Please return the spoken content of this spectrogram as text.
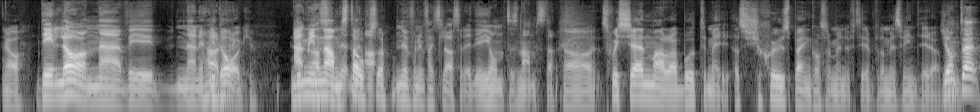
ja. Det är lön när, vi, när ni hör det här. Idag. Det är min Alltså, namnsdag också. ja, nu får ni faktiskt lösa det, det är Jontes namnsdag. Ja, swisha en Marabou till mig. Alltså 27 spänn kostar de nu för tiden, för de är svindyra. Jonte,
